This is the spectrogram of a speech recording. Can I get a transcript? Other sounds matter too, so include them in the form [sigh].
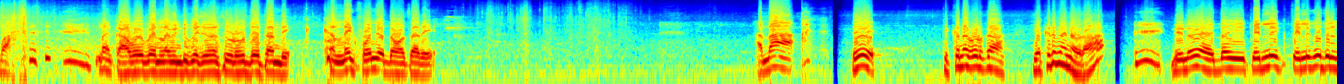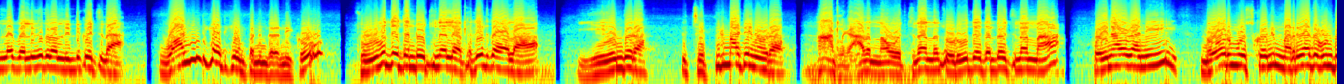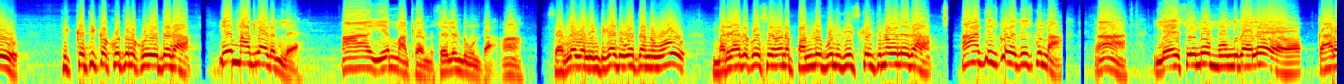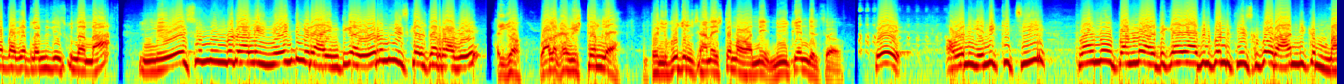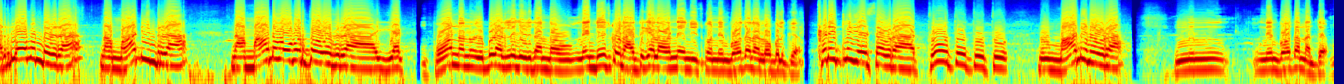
బా నా కాబోయే పైన ఇంటికి వచ్చిన చూడబుద్ది కన్నయ్యకి ఫోన్ చేద్దాం ఒకసారి. అన్నా. ఏ తిక్కన కొడుక ఎక్కడ పోయినావురా? నేను ఏదో ఈ పెళ్ళి పెళ్ళి కూతురు పెళ్ళి కూతురు వాళ్ళ ఇంటికి వచ్చిన. వాళ్ళ ఇంటికి అటుకి ఏం పనిందిరా నీకు? చూడబుద్ది తండ్రి వచ్చిన వాళ్ళు ఎట్లా తిడతావాలా ఏందిరా నువ్వు చెప్పిన మాటేనవురా? అట్లా కాదన్నా వచ్చినా చూడబుద్ది తండ్రి వచ్చినా పోయినావు గాని నోరు మూసుకొని మర్యాదగుండు. తిక్క తిక్క కూతులు కూయొద్దడా? ఏం మాట్లాడలే ఆ, ఏం మాట్లాడు సైలెంట్గా ఉంటా. సర్లే వాళ్ళ ఇంటికాడికి పోతాను మర్యాద కోసం ఏమైనా పండ్లు పూలు తీసుకెళ్తున్నావా లేదా? ఆ, తీసుకున్నా తీసుకున్నా. ఆ, లేసును ముంగుదాలు కార ప్యాకెట్లు అన్ని తీసుకున్నా లేసు ముంగుడాలు ఏంటివిరా ఇంటికి ఎవరిని తీసుకెళ్తారు అవి? అయ్యో వాళ్ళకి అవి ఇష్టంలే. పెళ్ళి కూతురు చాలా ఇష్టం అవన్నీ. నీకేం తెలుసు? ఏ అవన్నీ ఎనిక్కిచ్చి పూలు పండ్లు అటికాయ ఆపిల్ పండు తీసుకుపోరా. నీకు మర్యాద ఉండదురా. నా మాట ఇంటరా నా మాట పోగొడతావు కదరా? ఫోన్ నన్ను ఎప్పుడు అట్లే తిడుతుంటావు నేను తీసుకొని అట్టుకెళ్ళి అవన్నీ నేను తీసుకొని నేను పోతాను లోపలికి. ఎక్కడ ఇట్లా చేస్తావురా? తూ తూ తూ తూ. నువ్వు మాటినవురా నేను- పోతాను అంతే.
